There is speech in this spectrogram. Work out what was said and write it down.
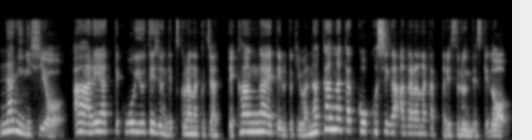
何にしよう。ああ、あれやってこういう手順で作らなくちゃって考えてるときはなかなかこう腰が上がらなかったりするんですけど、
